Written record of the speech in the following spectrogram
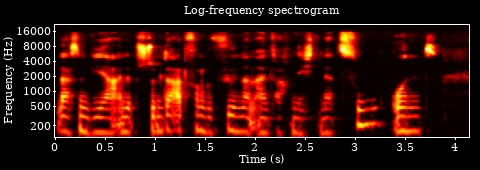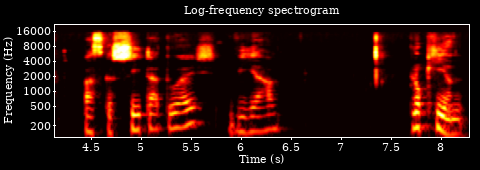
lassen wir eine bestimmte Art von Gefühlen dann einfach nicht mehr zu. Und was geschieht dadurch? Wir blockieren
